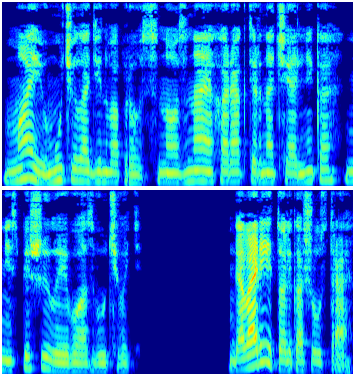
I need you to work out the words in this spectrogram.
Майю мучил один вопрос, но, зная характер начальника, не спешила его озвучивать. Говори только шустро.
